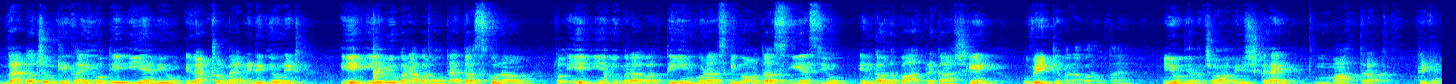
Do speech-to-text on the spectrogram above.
वैद्य चुंबकीय इकाई होती है ईएमयू इलेक्ट्रोमैग्नेटिक यूनिट एक ईएमयू बराबर होता है दस गुना तो एक ईएमयू बराबर तीन गुना इसकी पावर दस ईएसयू इनका अनुपात प्रकाश के वेग के बराबर होता है। ये हो गया बच्चों, आवेश का मात्रक, ठीक है?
